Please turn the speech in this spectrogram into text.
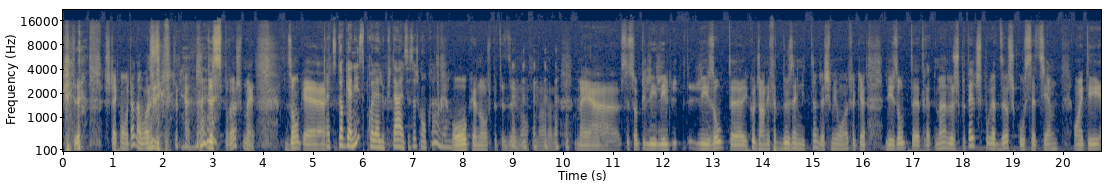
j'étais content d'avoir des infirmières de si proche, mais disons que. Euh, Tu t'organises pour aller à l'hôpital, c'est ça, je comprends. là. Oh que non, je peux te dire non. Non, non, non. Mais euh, c'est ça. Puis les, les, les autres, euh, écoute, j'en ai fait deux ans et demi de temps de la chimio. Hein, fait que les autres euh, traitements, peut-être je pourrais te dire jusqu'au septième, ont été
